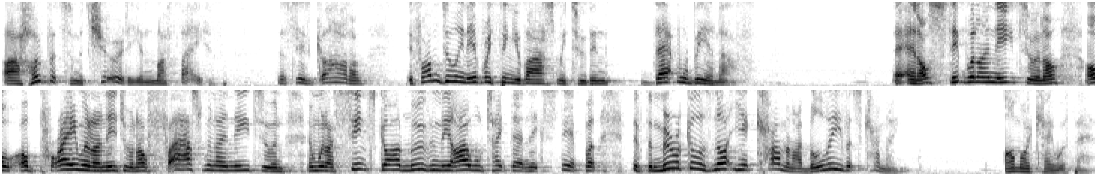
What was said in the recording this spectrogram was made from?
I hope it's a maturity in my faith that says, God, I'm, if I'm doing everything you've asked me to, then that will be enough. And I'll step when I need to, and I'll, I'll, I'll, pray when I need to, and I'll fast when I need to. And, and when I sense God moving me, I will take that next step. But if the miracle has not yet come, and I believe it's coming, I'm okay with that.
